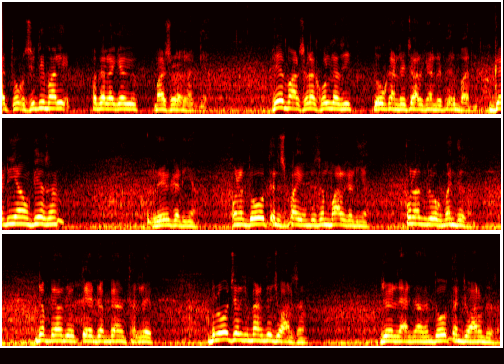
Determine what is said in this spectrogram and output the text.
ਇੱਥੋਂ ਸਿਟੀ ਮਾਰੀ, ਪਤਾ ਲੱਗਿਆ ਵੀ ਮਾਰਸ਼ਲ ਲੱਗ ਗਿਆ। ਫਿਰ ਮਾਰਸ਼ਲ ਖੁੱਲਦਾ ਸੀ 2 ਘੰਟੇ 4 ਘੰਟੇ, ਫਿਰ ਬਾਰੀ। ਗੱਡੀਆਂ ਹੁੰਦੀਆਂ ਸਨ, ਰੇਲ ਗੱਡੀਆਂ। ਉਹਨਾਂ ਦੋ, ਤਿੰਨ ਸਿਪਾਹੀ ਹੁੰਦੇ ਸਨ, ਮਾਲ ਗੱਡੀਆਂ। ਉਹਨਾਂ ਦੇ ਲੋਕ ਬਹਿੰਦੇ ਸਨ। ਡੱਬਿਆਂ ਦੇ ਉੱਤੇ, ਡੱਬਿਆਂ ਦੇ ਥੱਲੇ। ਬਲੋਚ ਰਜਮੈਂਟ ਦੇ ਜਵਾਨ ਸਨ। ਜਿਹੜੇ ਲੈਣ ਜਾਂਦੇ ਸਨ ਦੋ ਤਿੰਨ ਜਵਾਨ ਹੁੰਦੇ ਸਨ।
